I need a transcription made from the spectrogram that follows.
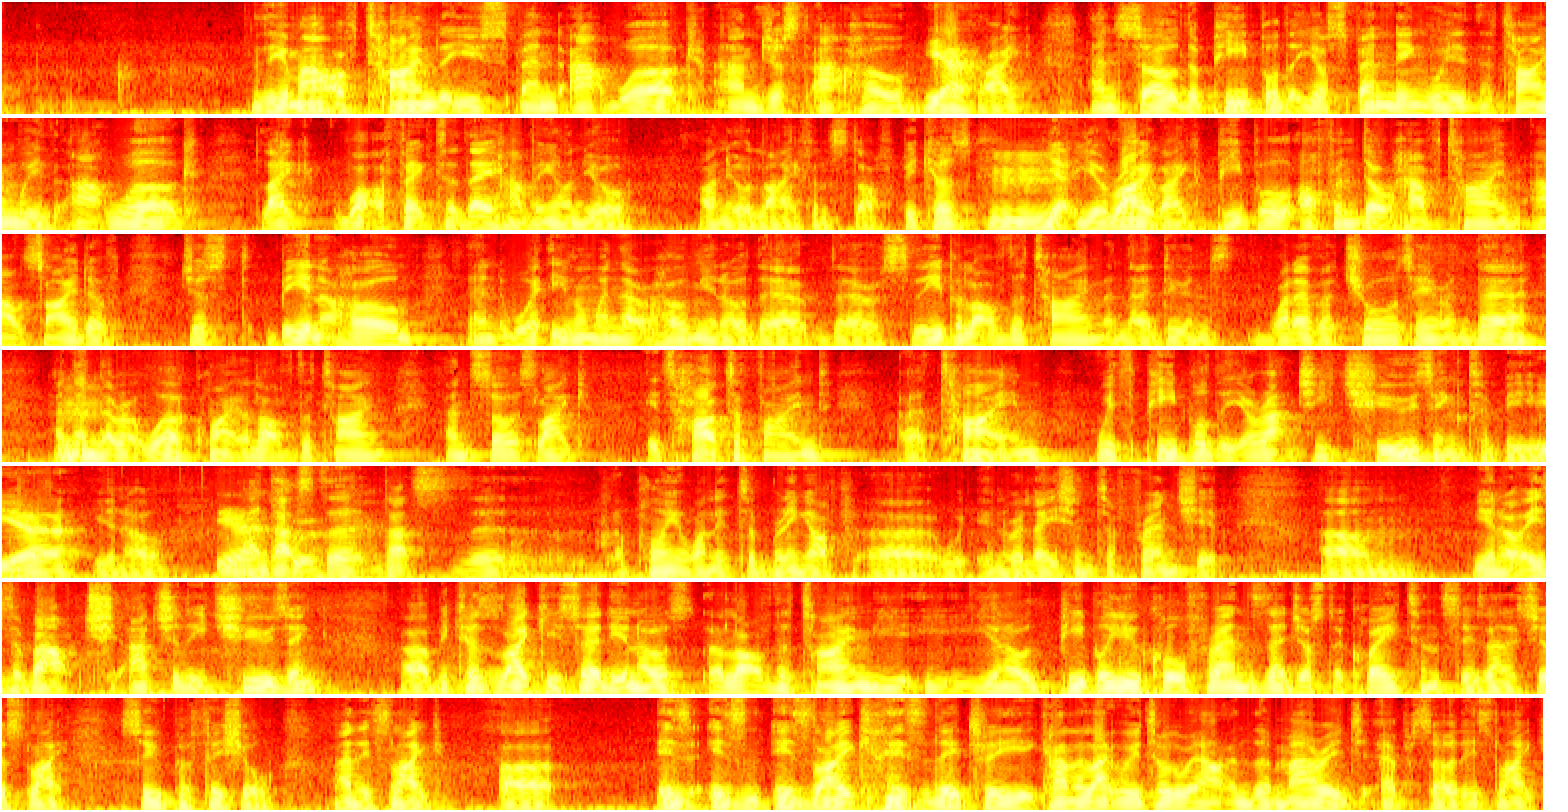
the amount of time that you spend at work and just at home. Yeah. Right. And so the people that you're spending with the time with at work, like, what effect are they having on your on your life and stuff? Because Hmm. yeah, you're right. Like people often don't have time outside of just being at home, and w- even when they're at home, you know, they're they're asleep a lot of the time, and they're doing whatever chores here and there, and Hmm. then they're at work quite a lot of the time, and so it's like it's hard to find a time with people that you're actually choosing to be Yeah. with, you know Yeah, and that's true. the that's the a point I wanted to bring up uh, w- in relation to friendship um, you know is about ch- actually choosing uh, because like you said you know a lot of the time you, you know people you call friends they're just acquaintances and it's just like superficial. And it's like uh, is is is like it's literally kind of like we were talking about in the marriage episode. It's like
